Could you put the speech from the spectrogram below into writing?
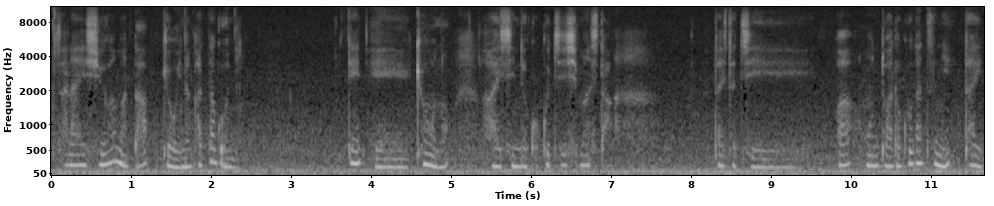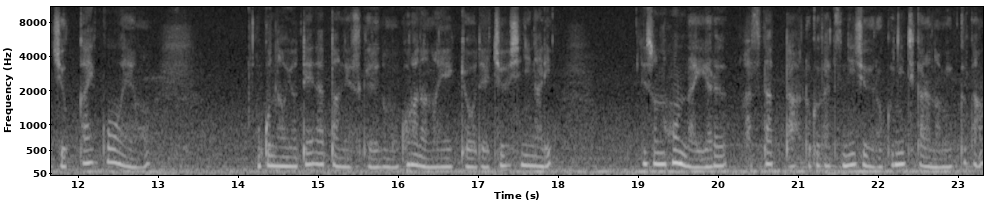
再来週はまた今日いなかった5人。で、えー、今日の配信で告知しました。私たちは本当は6月に第10回公演を行う予定だったんですけれどもコロナの影響で中止になりでその本来やるはずだった6月26日からの3日間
